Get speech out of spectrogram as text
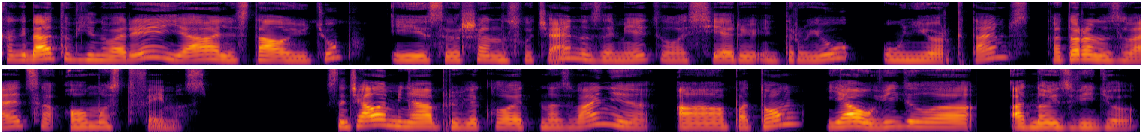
Когда-то в январе я листала YouTube и совершенно случайно заметила серию интервью у New York Times, которая называется Almost Famous. Сначала меня привлекло это название, а потом я увидела одно из видео,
